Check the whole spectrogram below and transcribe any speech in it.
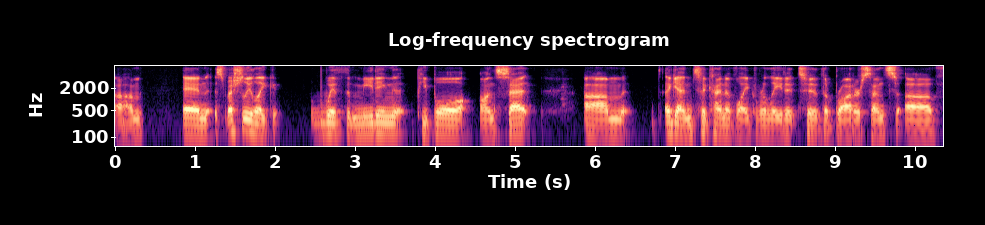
Um, and especially like with meeting people on set. Um, again to kind of like relate it to the broader sense of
